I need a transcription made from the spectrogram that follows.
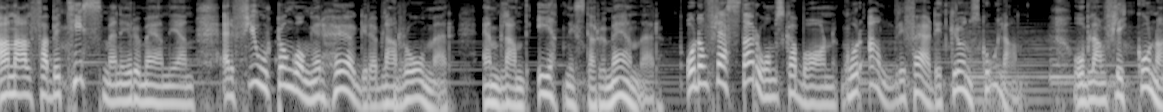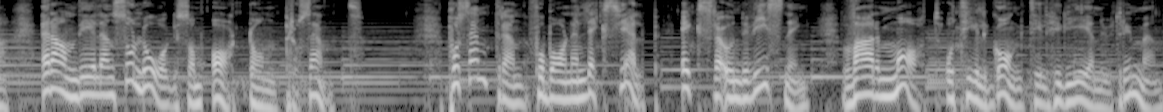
Analfabetismen i Rumänien är 14 gånger högre bland romer än bland etniska rumäner. Och de flesta romska barn går aldrig färdigt grundskolan. Och bland flickorna är andelen så låg som 18 procent. På centren får barnen läxhjälp, extra undervisning, varm mat och tillgång till hygienutrymmen.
